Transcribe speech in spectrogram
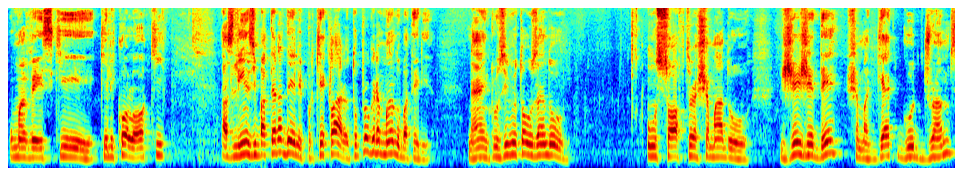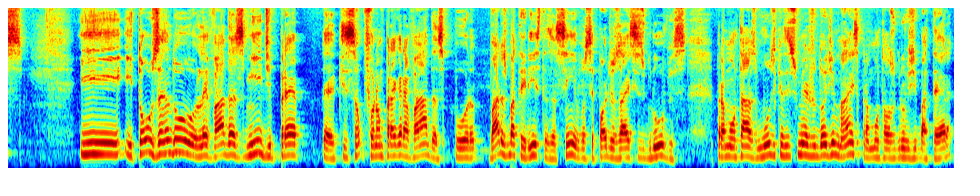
uma vez que, que ele coloque as linhas de bateria dele, porque, claro, eu estou programando bateria. Né? Inclusive, eu estou usando um software chamado GGD, chama Get Good Drums, e estou usando levadas MIDI pré é, que são, foram pré-gravadas por vários bateristas assim, você pode usar esses grooves para montar as músicas, isso me ajudou demais para montar os grooves de batera.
